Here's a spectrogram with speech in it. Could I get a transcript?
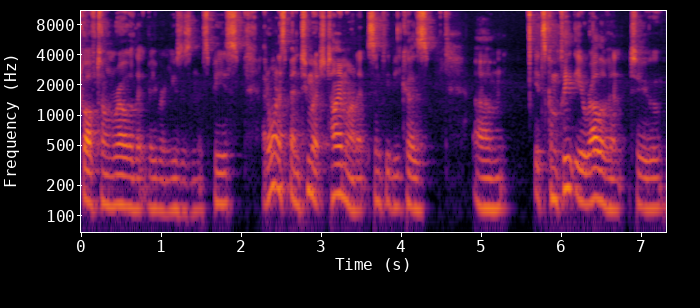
12-tone row that Webern uses in this piece. I don't want to spend too much time on it simply because um, it's completely irrelevant to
